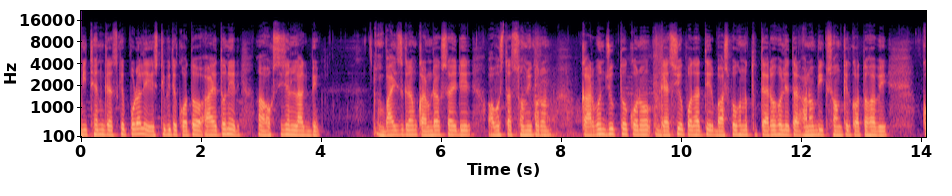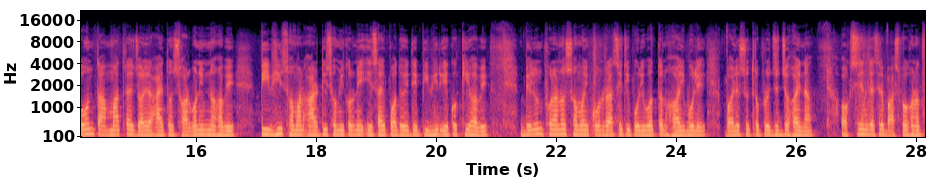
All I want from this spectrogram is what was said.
মিথেন গ্যাসকে পোড়ালে এসটিপিতে কত আয়তনের অক্সিজেন লাগবে? বাইশ গ্রাম কার্বন ডাইঅক্সাইডের অবস্থার সমীকরণ কার্বনযুক্ত কোনো গ্যাসীয় পদার্থের বাষ্পঘনত্ব তেরো হলে তার আণবিক সংকেত কত হবে? কোন তাপমাত্রায় জলের আয়তন সর্বনিম্ন হবে? পিভি সমান আরটি সমীকরণে এসআই পদ্ধতিতে পিভির একক কী হবে? বেলুন ফোলানোর সময় কোন রাশিটি পরিবর্তন হয় বলে বয়লের সূত্র প্রযোজ্য হয় না। অক্সিজেন গ্যাসের বাষ্প ঘনত্ব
